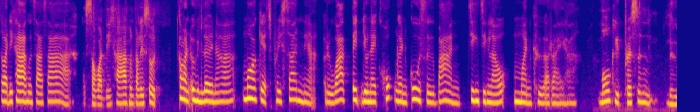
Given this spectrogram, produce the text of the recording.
สวัสดีค่ะ คุณซาซาสวัสดีค่ะ คุณปริสุทธิ์ก่อนอื่นเลยนะคะ mortgage prison เนี่ย หรือว่าติดอยู่ในคุกเงินกู้ซื้อบ้าน จริง ๆ แล้วมันคืออะไรคะ mortgage prison หรือ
